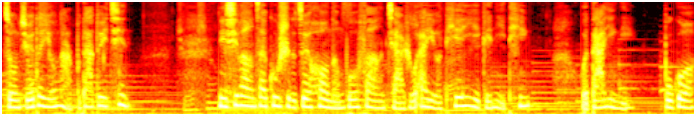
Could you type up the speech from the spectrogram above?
总觉得有哪儿不大对劲。你希望在故事的最后能播放《假如爱有天意》给你听，我答应你。不过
